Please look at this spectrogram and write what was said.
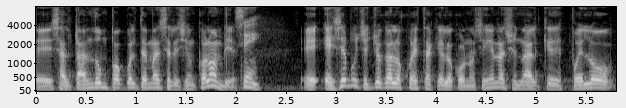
Eh, saltando un poco el tema de Selección Colombia. Sí. Eh, ese muchacho Carlos Cuesta, que lo conocí en el Nacional, que después lo,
